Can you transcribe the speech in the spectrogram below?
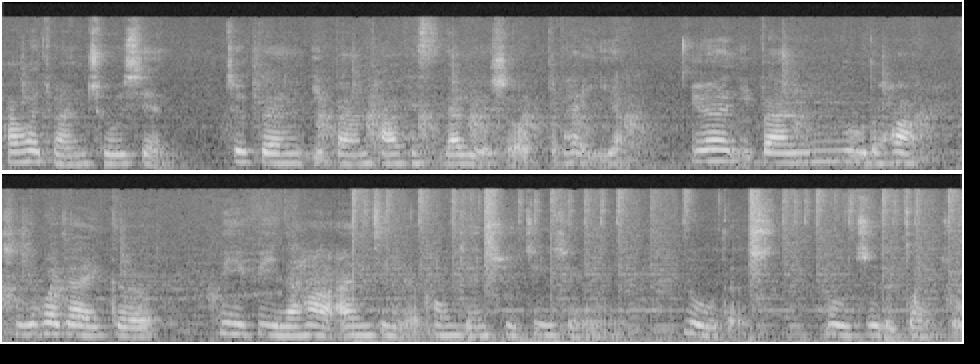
它会突然出现，就跟一般 podcast 在录的时候不太一样。因为一般录的话，其实会在一个密闭然后安静的空间去进行录的录制的动作，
